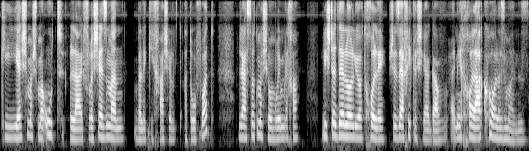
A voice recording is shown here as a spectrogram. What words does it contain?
כי יש משמעות להפרשי זמן בלקיחה של התרופות, לעשות מה שאומרים לך, להשתדל לא להיות חולה, שזה הכי קשה אגב, אני חולה כל הזמן, אז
